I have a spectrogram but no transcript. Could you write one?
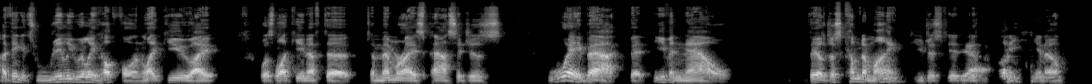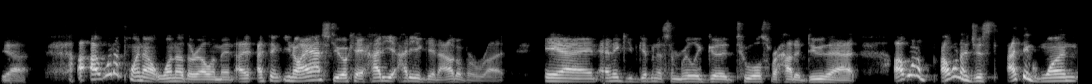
I think it's really, really helpful. And like you, I was lucky enough to to memorize passages way back that even now they'll just come to mind. You just it, Yeah. it's funny, you know. Yeah. I, I want to point out one other element. I, I think, you know, I asked you, okay, how do you how do you get out of a rut? And I think you've given us some really good tools for how to do that. I want to I want to just I think one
